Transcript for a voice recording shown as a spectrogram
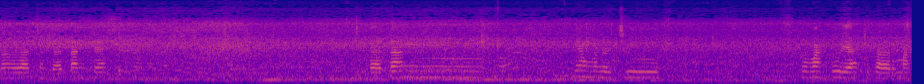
sekarang lewat jembatan guys. Jembatan yang menuju rumahku ya di bawah rumah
